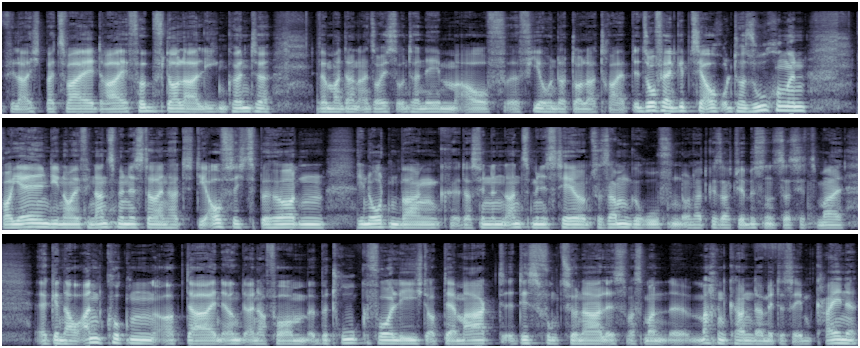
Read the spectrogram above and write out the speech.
vielleicht bei zwei, drei, fünf Dollar liegen könnte, wenn man dann ein solches Unternehmen auf 400 äh, Dollar treibt. Insofern gibt es ja auch Untersuchungen. Frau Jellen, die neue Finanzministerin, hat die Aufsichtsbehörden, die Notenbank, das Finanzministerium zusammengerufen und hat gesagt, wir müssen uns das jetzt mal genau angucken, ob da in irgendeiner Form Betrug vorliegt, ob der Markt dysfunktional ist, was man äh, machen kann, damit es eben keine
